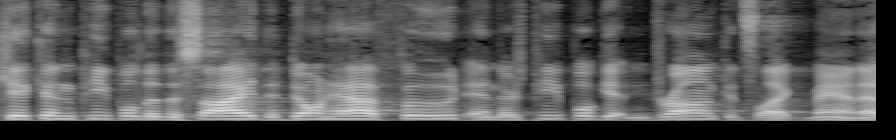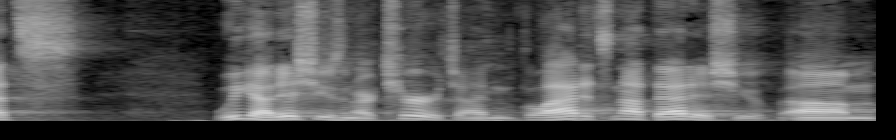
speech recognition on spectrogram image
kicking people to the side that don't have food, and there's people getting drunk. It's like, man, that's, we got issues in our church. I'm glad it's not that issue. Um,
